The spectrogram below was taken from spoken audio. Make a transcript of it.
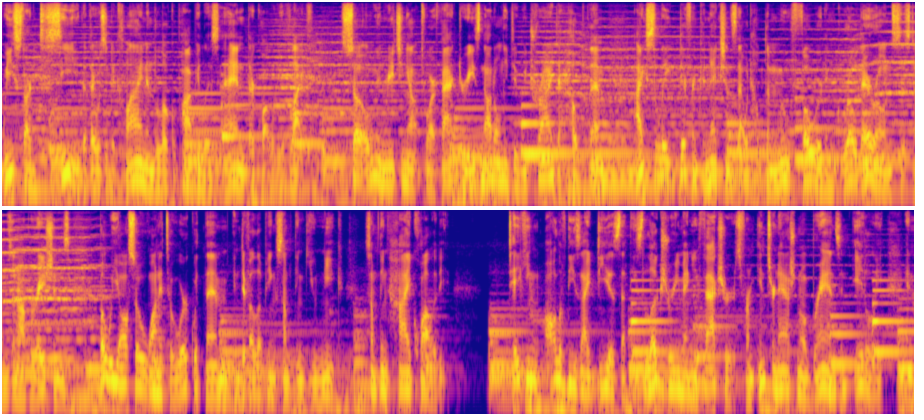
we started to see that there was a decline in the local populace and their quality of life. So, in reaching out to our factories, not only did we try to help them isolate different connections that would help them move forward and grow their own systems and operations, but we also wanted to work with them in developing something unique, something high quality. Taking all of these ideas that these luxury manufacturers from international brands in Italy and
